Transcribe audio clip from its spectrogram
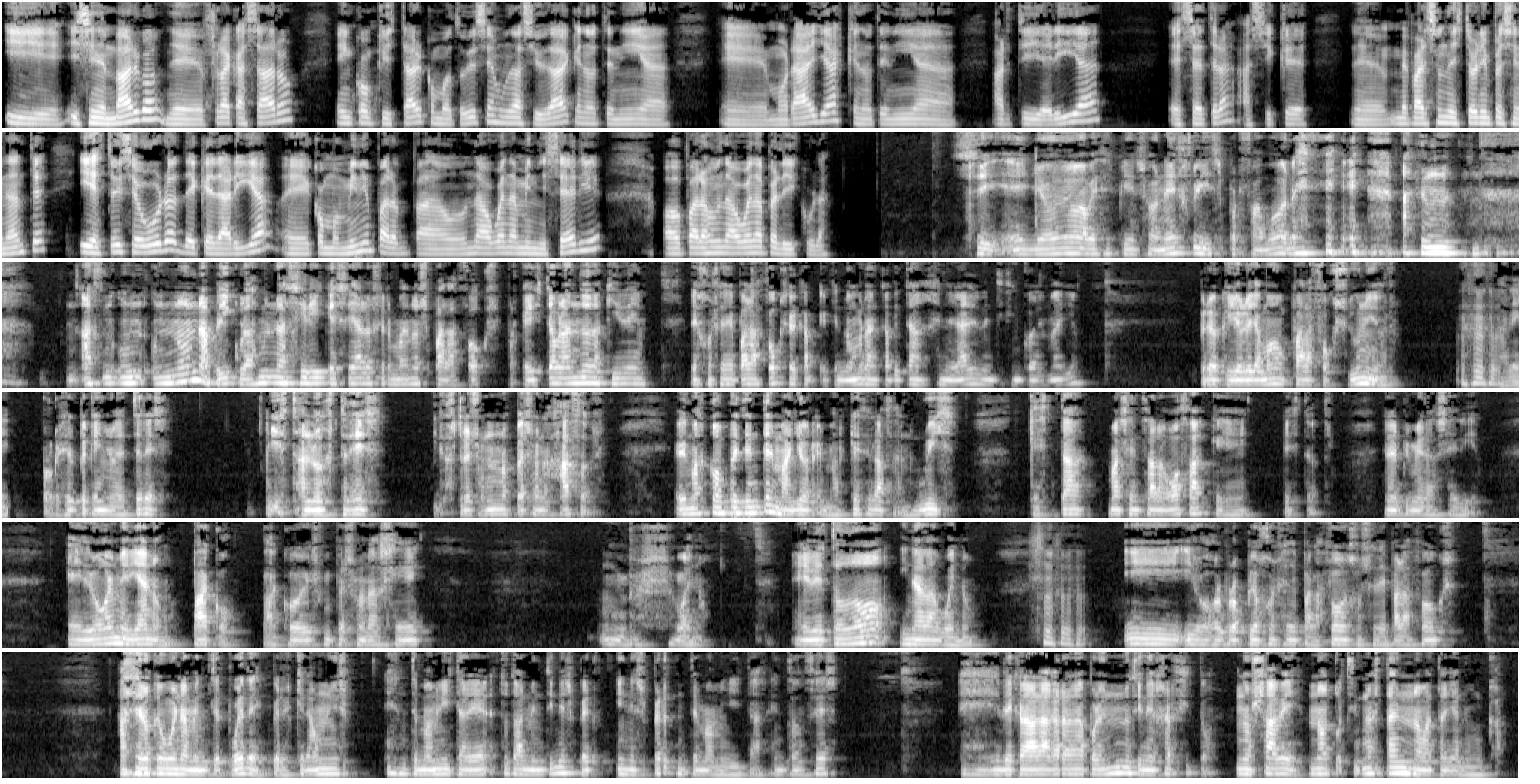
y, y sin embargo, fracasaron en conquistar, como tú dices, una ciudad que no tenía eh, murallas, que no tenía artillería, etcétera. Así que Eh, me parece una historia impresionante y estoy seguro de que daría eh, como mínimo para, para, una buena miniserie o para una buena película. Sí, eh, yo a veces pienso, Netflix, por favor, haz, un, haz un, no una película, hazme una serie que sea Los Hermanos Palafox, porque estoy hablando de aquí de, de José de Palafox, el, el que nombran capitán general el 25 de mayo, pero que yo le llamo Palafox Junior, ¿vale? Porque es el pequeño de tres. Y están los tres. Y los tres son unos personajazos. El más competente, el mayor, el marqués de Lazán, Luis, que está más en Zaragoza que este otro, en la primera serie. Eh, luego el mediano, Paco. Paco es un personaje, bueno, eh, de todo y nada bueno. y, y, luego el propio José de Palafox. José de Palafox hace lo que buenamente puede, pero es que era un en tema militar era totalmente inexperto, inexperto en tema militar. Entonces, eh, declara la guerra a Napoleón no tiene ejército. No sabe, no, no está en una batalla nunca.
